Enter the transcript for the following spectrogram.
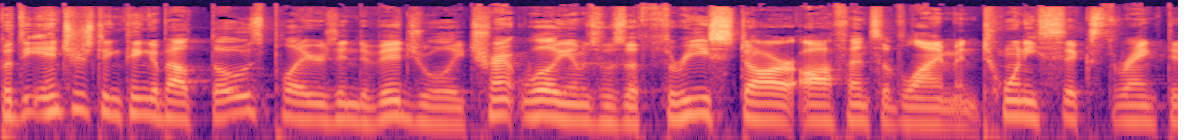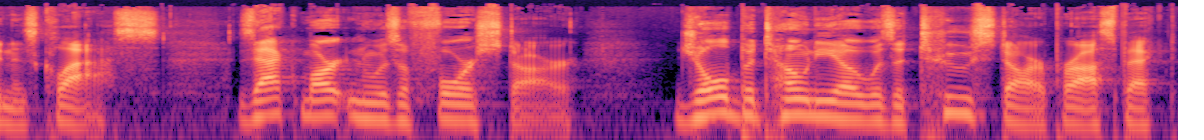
But the interesting thing about those players individually, Trent Williams was a three star offensive lineman, 26th ranked in his class. Zack Martin was a four star. Joel Bitonio was a two star prospect.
